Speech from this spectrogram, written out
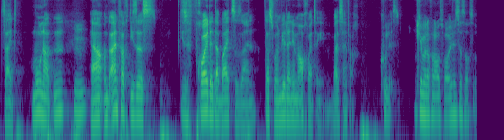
seit Monaten. Mhm. Ja, und einfach dieses, diese Freude dabei zu sein, das wollen wir dann eben auch weitergeben, weil es einfach cool ist. Ich gehe mal davon aus, bei euch ist das auch so.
